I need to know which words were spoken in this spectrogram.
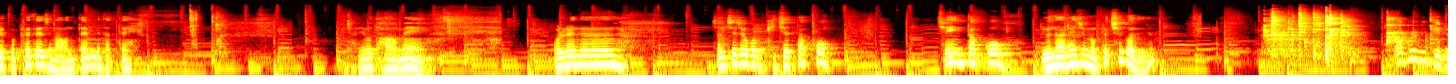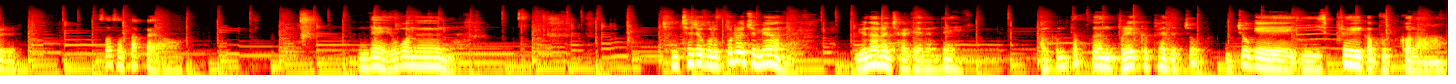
브레이크 패드에서 나온 때입니다, 때. 자, 요 다음에 원래는 전체적으로 기체 닦고 체인 닦고 윤활 해주면 끝이거든요. WD를 써서 닦아요. 근데 요거는 전체적으로 뿌려주면 윤활은 잘 되는데 방금 닦은 브레이크 패드 쪽 이쪽에 이 스프레이가 묻거나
